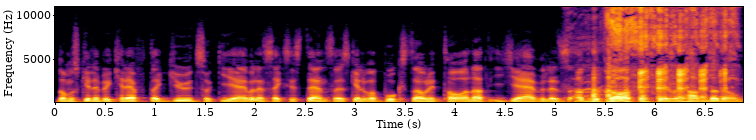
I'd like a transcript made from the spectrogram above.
de skulle bekräfta Guds och djävulens existens och det skulle vara bokstavligt talat djävulens advokat som filmen handlade om.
